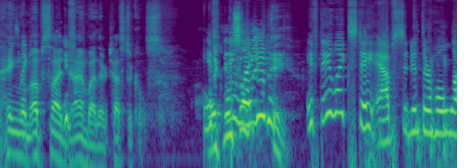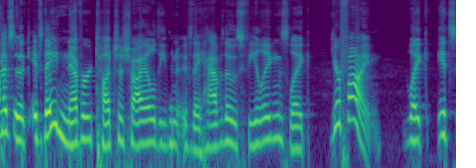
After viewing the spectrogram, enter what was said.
hang It's them like, upside if- down by their testicles. If like they, like- Mussolini. If they like stay abstinent their whole lives, like if they never touch a child, even if they have those feelings, like you're fine. Like it's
